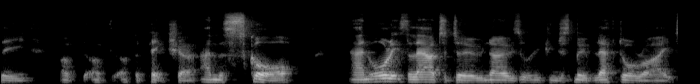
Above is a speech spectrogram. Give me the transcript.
the of, of, of the picture and the score and all it's allowed to do knows it can just move left or right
